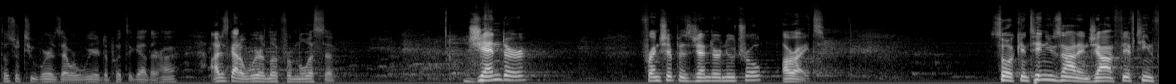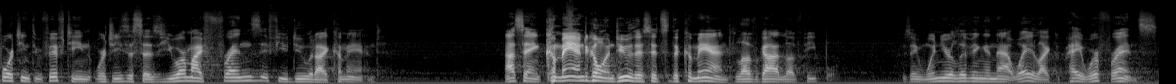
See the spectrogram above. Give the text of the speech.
Those are two words that were weird to put together, huh? I just got a weird look from Melissa. Gender. Friendship is gender neutral. All right. So it continues on in John 15, 14 through 15, where Jesus says, You are my friends if you do what I command. Not saying, command, go and do this. It's the command, love God, love people. He's saying, when you're living in that way, like, hey, we're friends.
